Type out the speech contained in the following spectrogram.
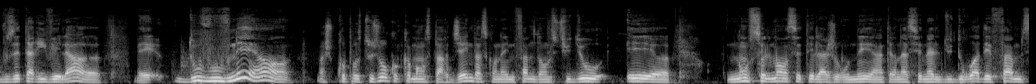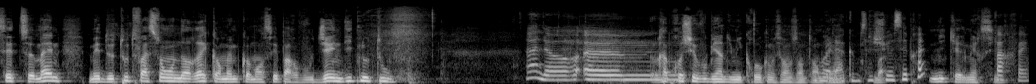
vous êtes arrivé là. Euh, mais d'où vous venez hein Moi, je propose toujours qu'on commence par Jane parce qu'on a une femme dans le studio et euh, non seulement c'était la journée internationale du droit des femmes cette semaine, mais de toute façon, on aurait quand même commencé par vous. Jane, dites-nous tout. Alors. Euh... Rapprochez-vous bien du micro, comme ça on vous entend bien. Voilà, comme ça je suis bah, assez près. Nickel, merci. Parfait.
